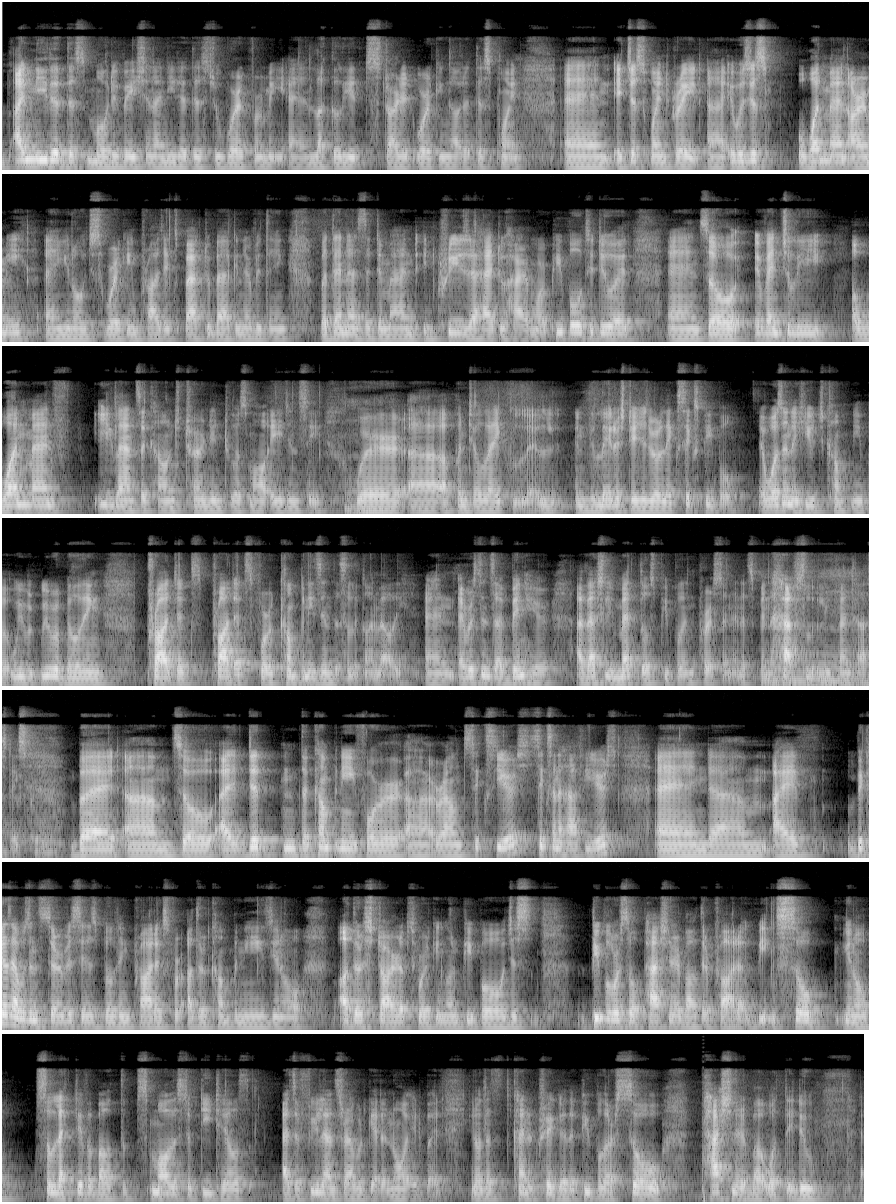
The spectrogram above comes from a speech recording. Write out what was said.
I needed this motivation, I needed this to work for me, and luckily it started working out at this point, and it just went great. Uh, it was just one man army and you know just working projects back to back and everything but then as the demand increased i had to hire more people to do it and so eventually a one man Elance account turned into a small agency mm-hmm. where uh, up until like in the later stages there were like six people it wasn't a huge company but we, we were building projects products for companies in the Silicon Valley. And ever since I've been here, I've actually met those people in person, and it's been absolutely mm, fantastic. Cool. But um, so I did the company for uh, around six years, six and a half years, and um, I because I was in services, building products for other companies, you know, other startups working on people, just people were so passionate about their product, being so, you know, selective about the smallest of details as a freelancer I would get annoyed, but you know that's kind of trigger that people are so passionate about what they do.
